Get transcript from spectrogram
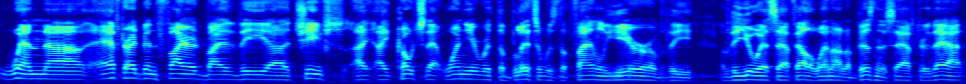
when uh, after I'd been fired by the uh, Chiefs, I, I coached that one year with the Blitz. It was the final year of the of the USFL. Went out of business after that.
